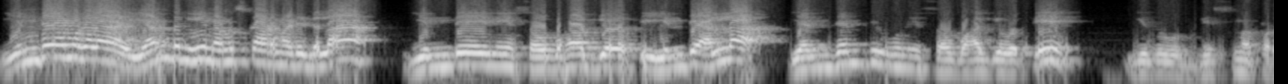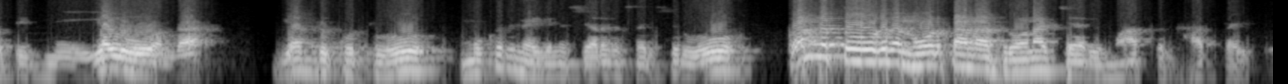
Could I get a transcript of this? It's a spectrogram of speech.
ಎಂದೇ ಮಗಳ, ಎಂದ ನೀ ನಮಸ್ಕಾರ ಮಾಡಿದಿಲ್ಲ ಎಂದೇ ನೀ ಸೌಭಾಗ್ಯವತಿ ಎಂದೇ ಅಲ್ಲ, ಎಂದೆಂದಿಗೂ ನೀ ಸೌಭಾಗ್ಯವತಿ? ಇದು ಭೀಷ್ಮ ಪ್ರತಿಜ್ಞೆ, ಎಳು ಅಂದ. ಎದ್ದು ಕೂತ್ಲು, ಮುಖದ ಮ್ಯಾಗಿನ ಸೆರಗ ಸರಿಸಿರು ಕಣ್ಣು ತೋಗದ ನೋಡ್ತಾನ ದ್ರೋಣಾಚಾರಿ ಮಾತು ಘಾತ ಆಯ್ತು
